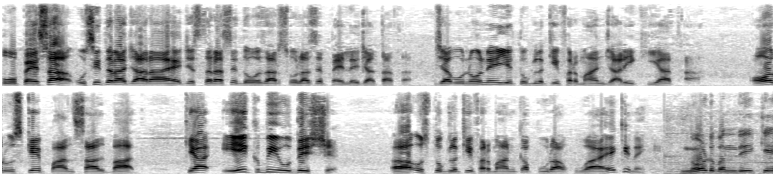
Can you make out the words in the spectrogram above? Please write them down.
वो पैसा उसी तरह जा रहा है जिस तरह से 2016 से पहले जाता था। जब उन्होंने ये तुगलकी फरमान जारी किया था और उसके पाँच साल बाद क्या एक भी उद्देश्य उस तुगलकी फरमान का पूरा हुआ है कि नहीं? नोटबंदी के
